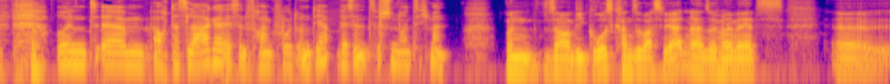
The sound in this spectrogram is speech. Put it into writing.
und ähm, auch das Lager ist in Frankfurt. Und ja, wir sind inzwischen 90 Mann. Und sag mal, wie groß kann sowas werden? Also ich meine, wenn jetzt äh,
